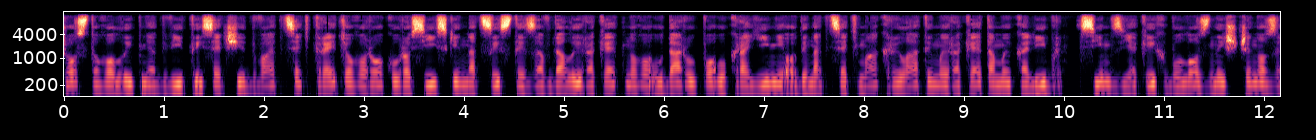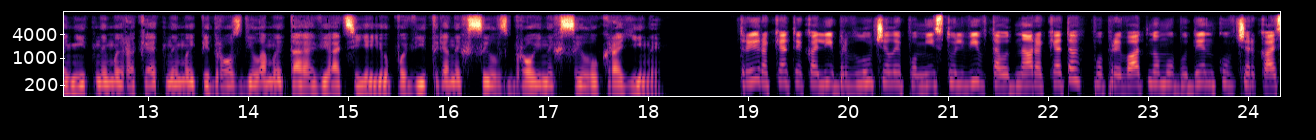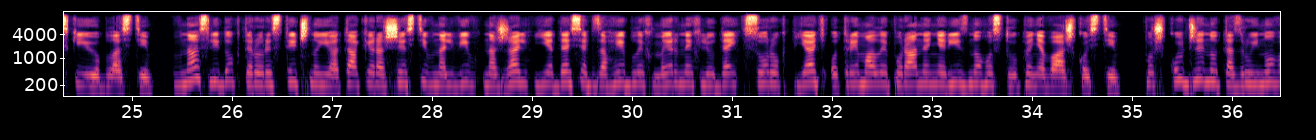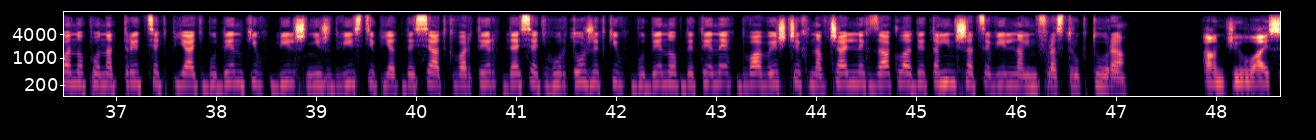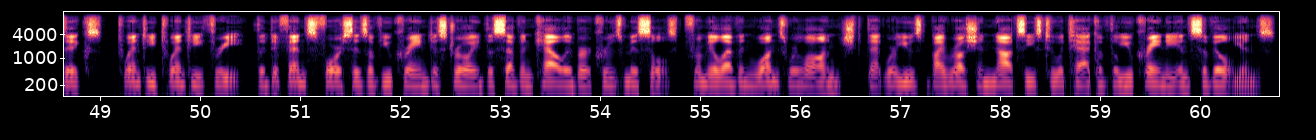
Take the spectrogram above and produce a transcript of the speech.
6 липня 2023 року російські нацисти завдали ракетного удару по Україні 11 крилатими ракетами калібр, 7 з яких було знищено зенітними ракетними підрозділами та авіацією повітряних сил Збройних сил України. Три ракети калібр влучили по місту Львів та одна ракета по приватному будинку в Черкаській області. Внаслідок терористичної атаки рашистів на Львів, на жаль, є 10 загиблих мирних людей, 45 отримали поранення різного ступеня важкості. Пошкоджено та зруйновано понад 35 будинків, більш ніж 250 квартир, 10 гуртожитків, будинок дитини, два вищих навчальних заклади та інша цивільна інфраструктура. On July 6, 2023, the defense forces of Ukraine destroyed the 7 caliber cruise missiles. From 11 ones were launched that were used by Russian Nazis to attack of the Ukrainian civilians.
